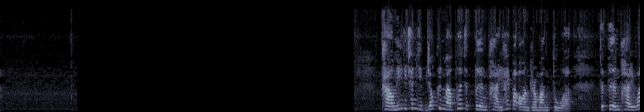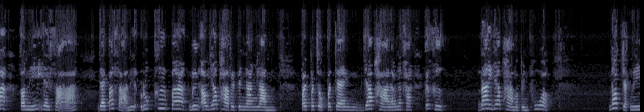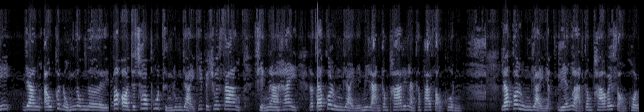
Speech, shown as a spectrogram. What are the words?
ข่าวนี้ดิฉันหยิบยกขึ้นมาเพื่อจะเตือนภัยให้ป้าออนระวังตัว จะเตือนภัยว่าตอนนี้ยายสายายป้าสานี่รุกคืบมากดึงเอาย่าพาไปเป็นนางลำไปประจบประแจงย่าพาแล้วนะคะ ก็คือได้ย่าพามาเป็นพวก นอกจากนี้ยังเอาขนมนมเนยป้าออนจะชอบพูดถึงลุงใหญ่ที่ไปช่วยสร้างเฉียงนาให้ แล้วก็ลุงใหญ่เนี่ยมีหลานกำพร้าเลี้ยงหลานกำพร้าสองคน แล้วก็ลุงใหญ่เนี่ยเลี้ยงหลานกำพร้าไว้สองคน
